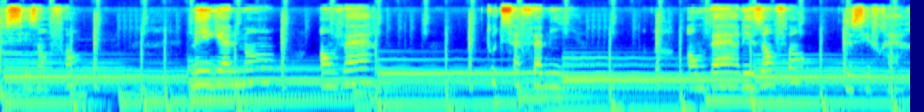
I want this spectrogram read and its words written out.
de ses enfants, mais également envers toute sa famille, envers les enfants de ses frères,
